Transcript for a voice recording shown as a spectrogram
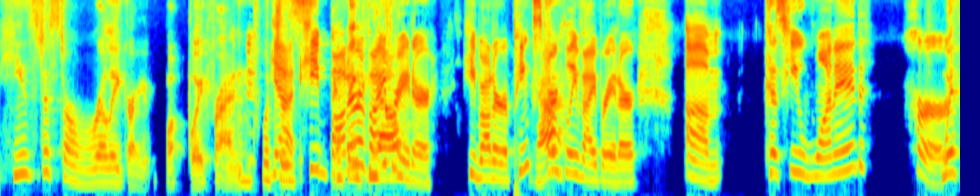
he's just a really great book boyfriend, which yeah, is he I bought her a now- vibrator. He bought her a pink Yeah. sparkly vibrator. Um cuz he wanted her with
